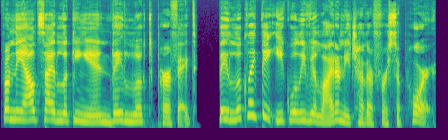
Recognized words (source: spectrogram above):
From the outside looking in, they looked perfect. They looked like they equally relied on each other for support.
